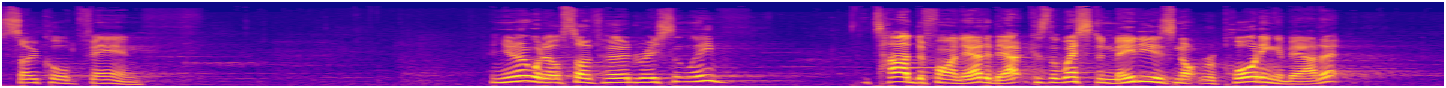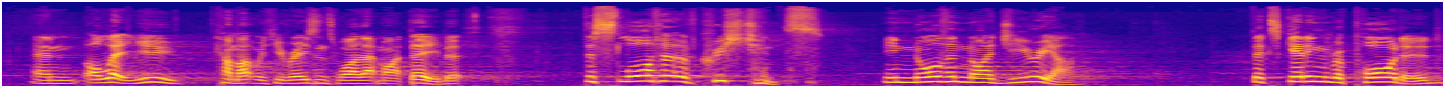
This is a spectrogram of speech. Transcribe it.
So called fan. And you know what else I've heard recently? It's hard to find out about because the Western media is not reporting about it. And I'll let you come up with your reasons why that might be. But the slaughter of Christians in northern Nigeria that's getting reported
